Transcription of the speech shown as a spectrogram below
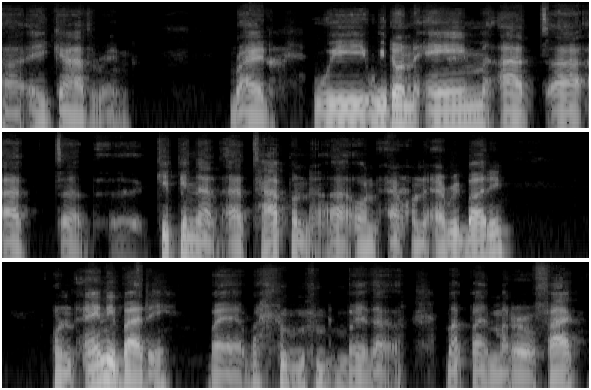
uh, a gathering right? We we don't aim at uh, at uh, keeping a, a tap on on on everybody, on anybody. By by, by the by matter of fact,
